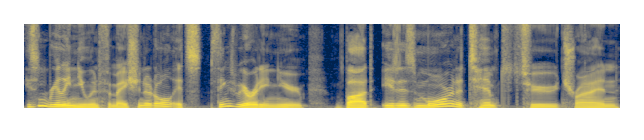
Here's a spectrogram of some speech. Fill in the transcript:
isn't really new information at all. It's things we already knew, but it is more an attempt to try and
